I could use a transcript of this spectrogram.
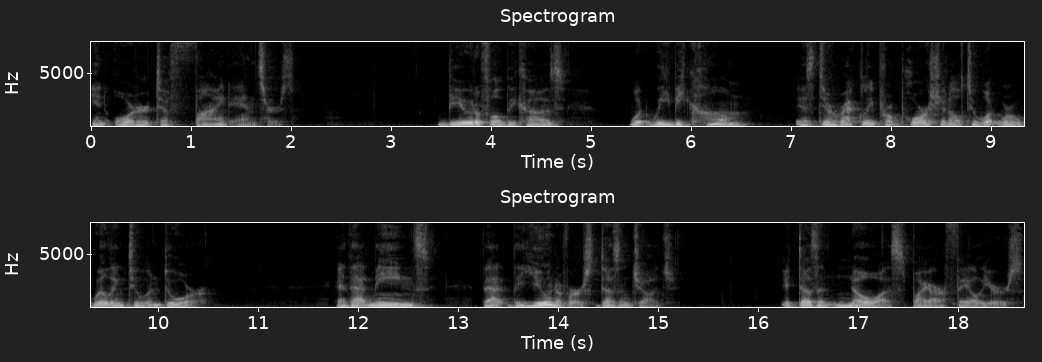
in order to find answers. Beautiful because what we become is directly proportional to what we're willing to endure. And that means that the universe doesn't judge. It doesn't know us by our failures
